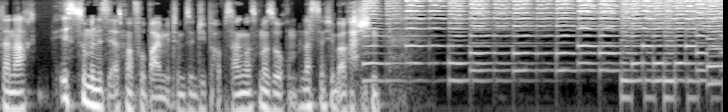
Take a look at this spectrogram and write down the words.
danach ist zumindest erstmal vorbei mit dem Synthie-Pop, sagen wir es mal so rum. Lasst euch überraschen. das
